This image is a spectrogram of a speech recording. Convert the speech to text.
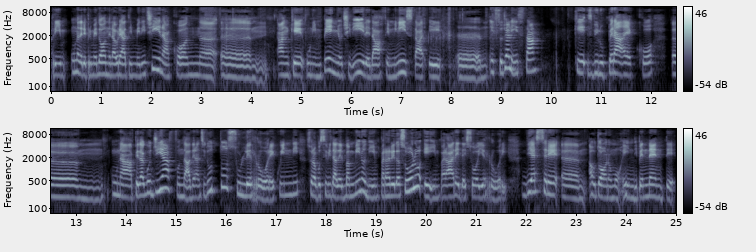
prim- una delle prime donne laureate in medicina, con eh, anche un impegno civile da femminista e, eh, e socialista, che svilupperà ecco, una pedagogia fondata innanzitutto sull'errore, quindi sulla possibilità del bambino di imparare da solo e imparare dai suoi errori, di essere ehm, autonomo e indipendente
